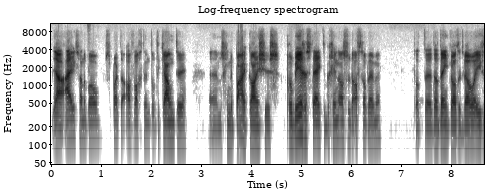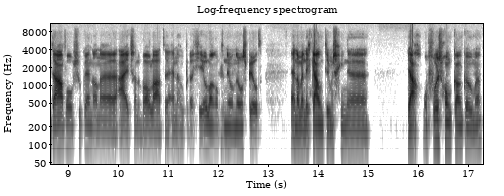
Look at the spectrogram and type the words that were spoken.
ja, Ajax aan de bal, Sparta afwachtend op de counter. Eh, misschien een paar kansjes. Proberen sterk te beginnen als we de aftrap hebben. Dat, eh, dat denk ik altijd wel. Even de aanval opzoeken en dan Ajax aan de bal laten. En hopen dat je heel lang op de 0-0 speelt. En dan met een counter misschien ja, op voorsprong kan komen.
